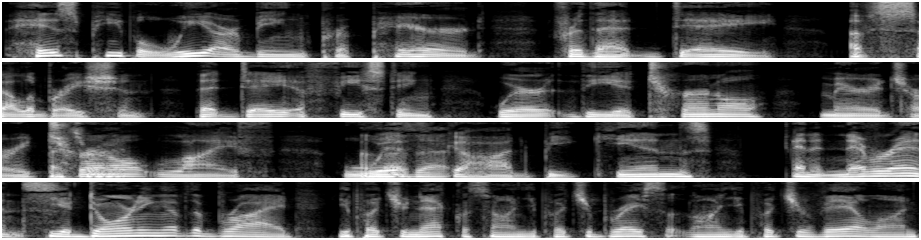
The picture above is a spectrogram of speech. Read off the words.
his people, we are being prepared for that day of celebration, that day of feasting where the eternal marriage, our eternal life with. God begins and it never ends. The adorning of the bride. You put your necklace on, you put your bracelet on, you put your veil on.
